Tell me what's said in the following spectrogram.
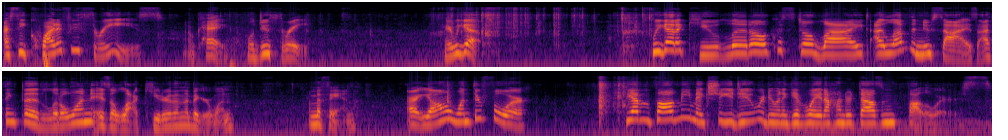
I see quite a few threes. Okay, we'll do three. Here we go. We got a cute little crystal light. I love the new size. I think the little one is a lot cuter than the bigger one. I'm a fan. All right, y'all, one through four. If you haven't followed me, make sure you do. We're doing a giveaway to 100,000 followers.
